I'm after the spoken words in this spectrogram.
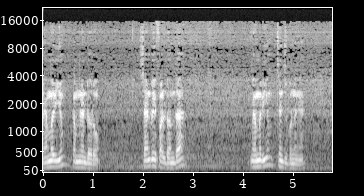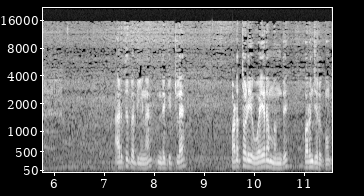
மெமரியும் கம்ப்ளைண்ட் வரும். ஸ்டாண்ட்பை ஃபால்ட் வந்தால் மெமரியும் சேஞ்ச் பண்ணுங்க. அடுத்து பார்த்தீங்கன்னா இந்த கிட்டில் படத்தோடைய உயரம் வந்து குறைஞ்சிருக்கும்.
